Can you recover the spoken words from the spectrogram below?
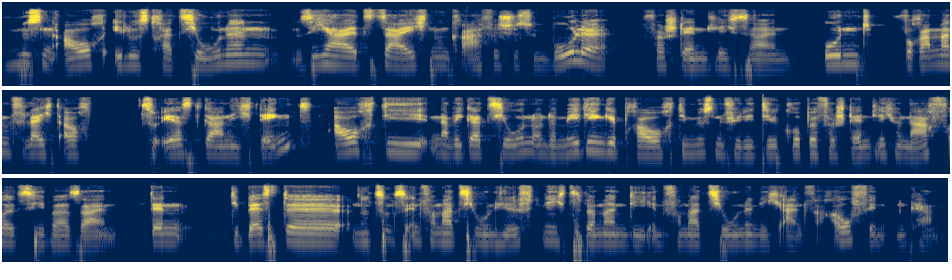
müssen auch Illustrationen, Sicherheitszeichen und grafische Symbole verständlich sein. Und woran man vielleicht auch zuerst gar nicht denkt. Auch die Navigation und der Mediengebrauch, die müssen für die Zielgruppe verständlich und nachvollziehbar sein. Denn die beste Nutzungsinformation hilft nichts, wenn man die Informationen nicht einfach auffinden kann.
